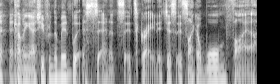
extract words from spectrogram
coming at you from the Midwest, and it's it's great. It's just it's like a warm fire.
